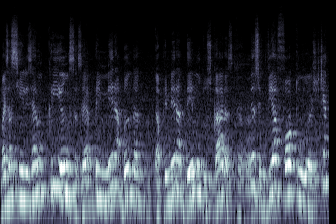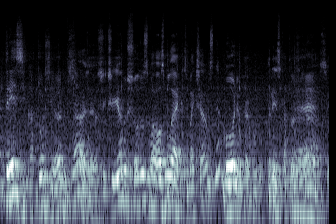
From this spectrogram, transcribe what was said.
Mas assim, eles eram crianças, é a primeira banda, a primeira demo dos caras. Uhum. Meu, você via a foto, a gente tinha 13, 14 anos. Não, a gente ia no show dos os moleques, os moleques já eram uns demônios, cara, com 13, 14 É. anos, assim.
